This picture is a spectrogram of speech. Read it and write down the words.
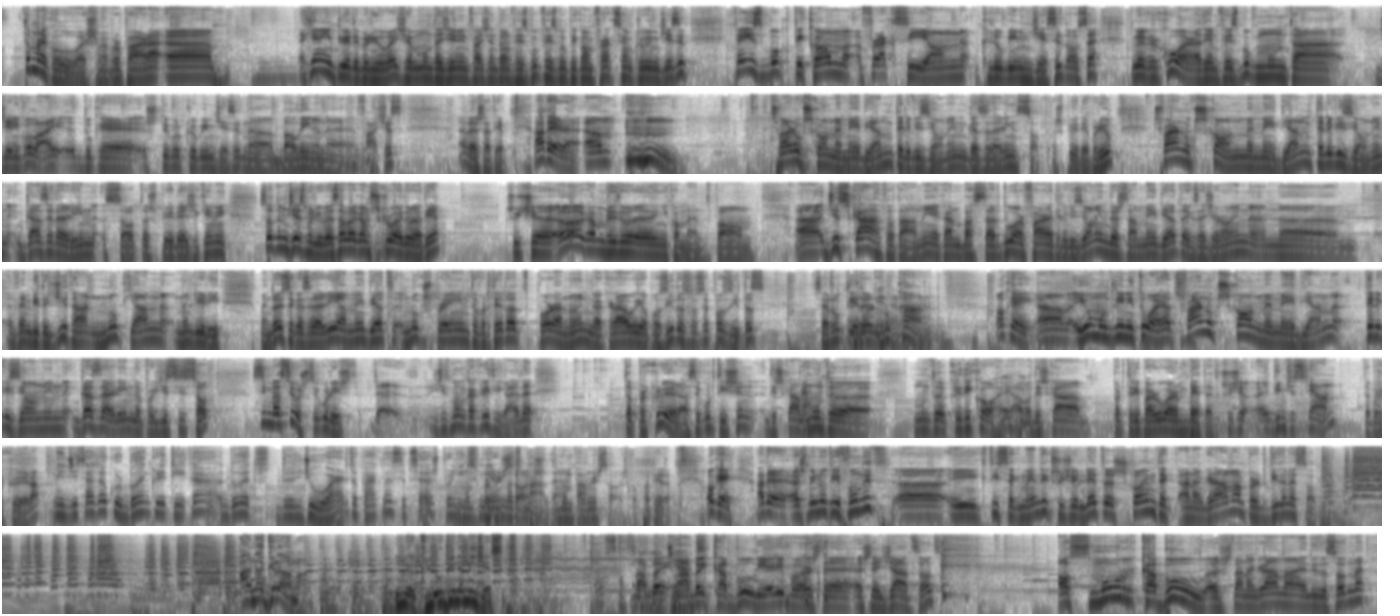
Të mrekullueshme përpara. Ë uh, e kemi një pyetje për juve që mund ta gjeni në faqen tonë Facebook, facebook.com fraksion klubi i mëngjesit, facebook.com fraksion klubi i mëngjesit ose duke kërkuar atje në Facebook mund ta gjeni kollaj duke shtypur klubi i mëngjesit në ballinën e faqes. Edhe është atje. Atëherë, ë um, Çfarë nuk shkon me median, televizionin, gazetarinë sot? Është pyetja për ju. Çfarë nuk shkon me median, televizionin, gazetarinë sot? Është pyetja që kemi sot në mëngjes për ju. Sapo e kam shkruar atje. Kështu që, oh, ka mbërritur edhe një koment. Po, uh, gjithçka thotë Ami, e kanë bastarduar fare televizionin, ndërsa mediat ekzagjerojnë në dhe mbi të gjitha nuk janë në liri. Mendoj se gazetaria mediat nuk shprehin të vërtetat, por anojnë nga krahu i opozitës ose pozitës, se rrugë tjetër nuk kanë. Okej, okay, um, ju mund të lini tuajat, çfarë nuk shkon me median, televizionin, gazetarinë në përgjithësi sot, sipas jush, sigurisht, gjithmonë ka kritika, edhe të përkryera sikur të ishin diçka pra. mund të mund të kritikohej mm -hmm. apo diçka për të riparuar mbetet. Kështu që e dim që s'janë, të përkryera. Megjithatë kur bëhen kritika duhet dëgjuar të paktën sepse është për një të mirë më të madhe. Mund të po. përmirësohesh, po patjetër. Okej, okay, atëherë është minuti i fundit uh, i këtij segmenti, kështu që le të shkojmë tek anagrama për ditën e sotme. Anagrama në klubin e mëngjesit. Ma bëj, ma bëj kabull Ieri, po është është e gjatë sot. Osmur Kabul është anagrama e ditës së sotme.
